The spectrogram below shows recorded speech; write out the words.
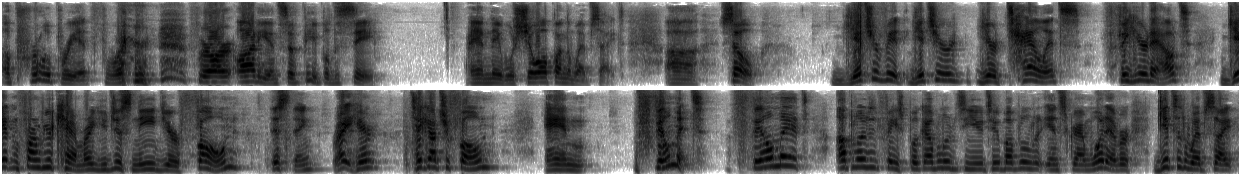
appropriate for, for our audience of people to see? And they will show up on the website. Uh, so get your vid, get your, your talents figured out. Get in front of your camera. You just need your phone, this thing right here. Take out your phone and film it. Film it upload it to Facebook, upload it to YouTube, upload it to Instagram, whatever. Get to the website.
